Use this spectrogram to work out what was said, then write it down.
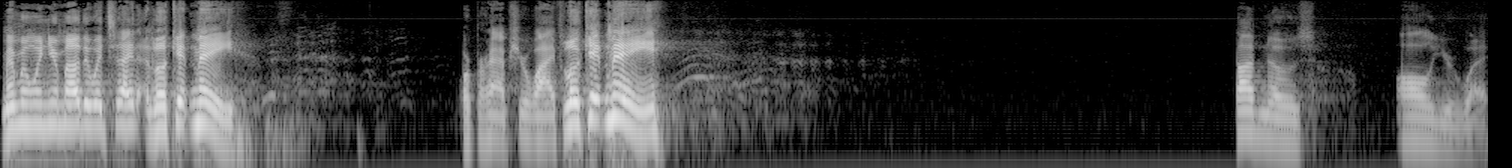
Remember when your mother would say, that? Look at me? Or perhaps your wife, Look at me. God knows all your ways.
